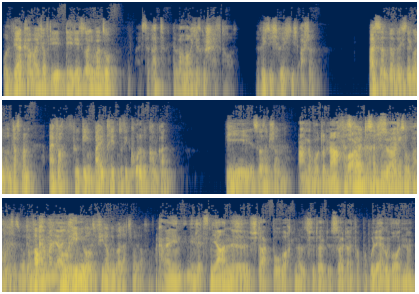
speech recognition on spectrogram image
Und wer kam eigentlich auf die, die Idee zu sagen, die waren so, weißt du was, dann machen wir ein richtiges Geschäft draus. Richtig, richtig Asche. Weißt du, was ich denke? Und, und dass man einfach für gegen Ball treten so viel Kohle bekommen kann. Wie ist sowas entstanden? Angebot und Nachfrage. Das, war, das ne? hatte ich mir gedacht, ich so, warum ist das überhaupt? Und warum, kann man ja warum reden überhaupt so viel darüber, dachte ich mir auch so. Kann man in, in den letzten Jahren äh, stark beobachten. Also es wird halt, ist halt einfach populär geworden, ne?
